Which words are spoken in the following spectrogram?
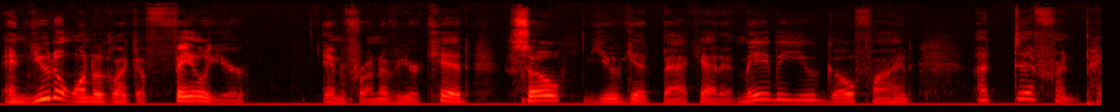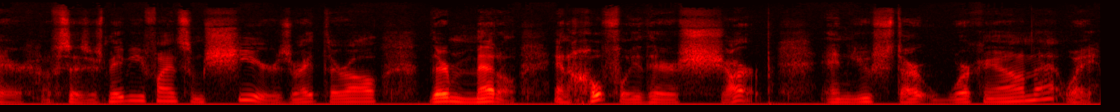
and you don't want to look like a failure in front of your kid so you get back at it. Maybe you go find a different pair of scissors. Maybe you find some shears, right? They're all they're metal and hopefully they're sharp and you start working on them that way.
